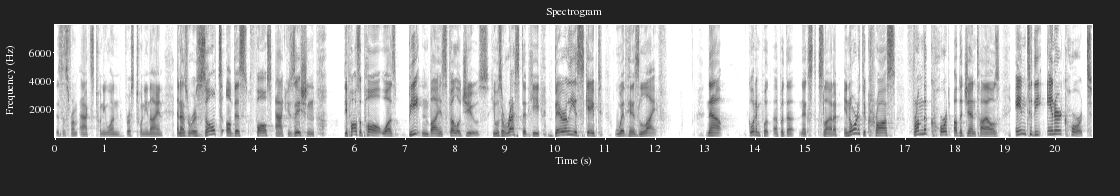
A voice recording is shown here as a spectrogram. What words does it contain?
This is from Acts 21, verse 29. And as a result of this false accusation, the Apostle Paul was beaten by his fellow Jews. He was arrested. He barely escaped with his life. Now, go ahead and put, uh, put the next slide up. In order to cross from the court of the Gentiles into the inner court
